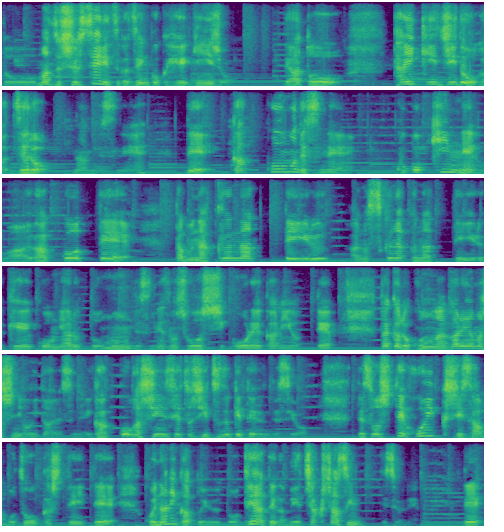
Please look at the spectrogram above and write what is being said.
と、まず出生率が全国平均以上であと待機児童がゼロなんですね。で、学校もですね、ここ近年は学校って多分なくなっている、あの少なくなっている傾向にあると思うんですね。その少子高齢化によって。だけど、この流山市においてはですね、学校が新設し続けてるんですよ。で、そして保育士さんも増加していて、これ何かというと、手当がめちゃくちゃ安いんですよね。で、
